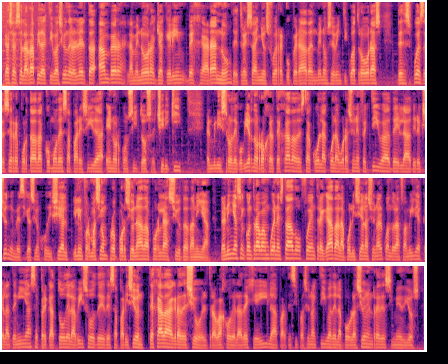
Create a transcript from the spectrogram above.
Gracias a la rápida activación de la alerta Amber, la menor Jacqueline Bejarano, de tres años, fue recuperada en menos de 24 horas después de ser reportada como desaparecida en Orconcitos, Chiriquí. El ministro de Gobierno, Roger Tejada, destacó la colaboración efectiva de la Dirección de Investigación Judicial y la información proporcionada por la ciudadanía. La niña se encontraba en buen estado, fue entregada a la Policía Nacional cuando la familia que la tenía se percató del aviso de desaparición. Tejada agradeció el trabajo de la DGI la participación activa de la población en redes y medios.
